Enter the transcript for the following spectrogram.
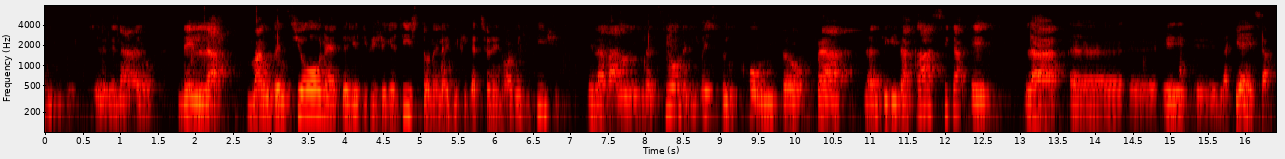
nell'investire denaro nella manutenzione degli edifici che esistono, nella edificazione di nuovi edifici, nella valorizzazione di questo incontro fra l'antichità classica e la, eh, eh, e, e la Chiesa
